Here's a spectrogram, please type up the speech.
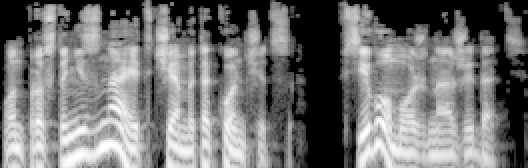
он просто не знает, чем это кончится. Всего можно ожидать.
